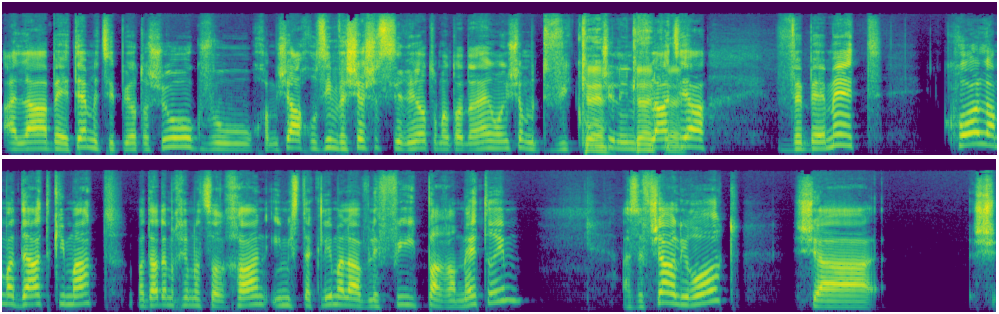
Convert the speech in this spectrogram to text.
עלה בהתאם לציפיות השוק, והוא חמישה אחוזים ושש עשיריות, זאת אומרת, עדיין רואים שם דביקות כן, של כן, אינפלציה, ובאמת, כל המדד כמעט, מדד המחירים לצרכן, אם מסתכלים עליו לפי פרמטרים, אז אפשר לראות שה... ש...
